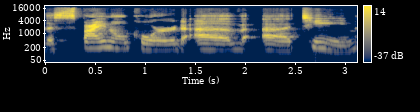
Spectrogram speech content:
the spinal cord of a team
